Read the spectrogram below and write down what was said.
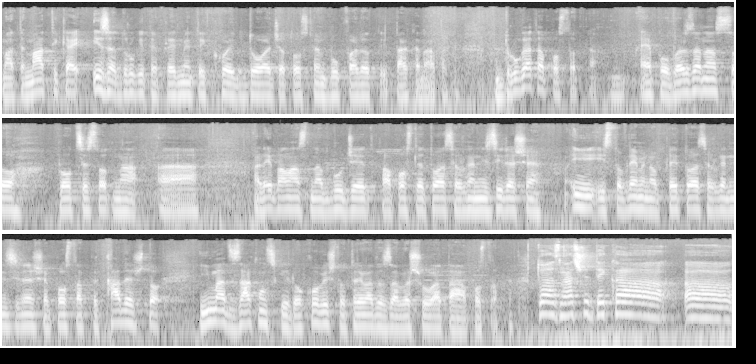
математика и за другите предмети кои доаѓаат освен букварот и така натака. Другата постапка е поврзана со процесот на а, ребаланс на буџет, па после тоа се организираше и истовремено пред тоа се организираше постапка каде што имаат законски рокови што треба да завршуваат таа постапка. Тоа значи дека а,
